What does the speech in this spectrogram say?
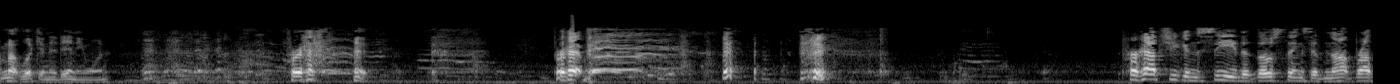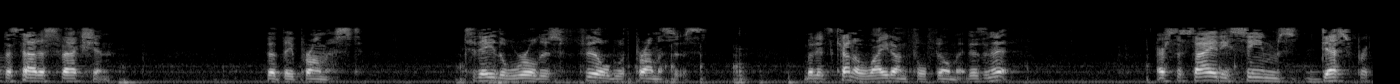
I'm not looking at anyone. Perhaps, perhaps, perhaps you can see that those things have not brought the satisfaction that they promised. Today, the world is filled with promises, but it's kind of light on fulfillment, isn't it? Our society seems desperate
